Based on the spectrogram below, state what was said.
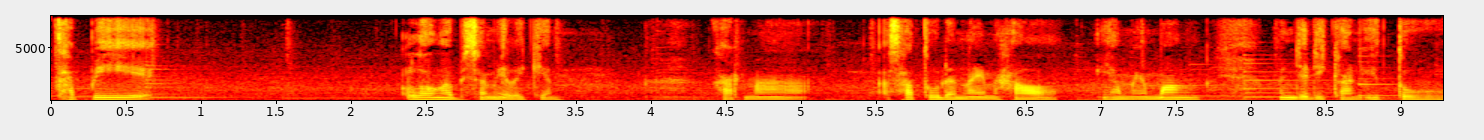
tapi lo nggak bisa milikin karena satu dan lain hal yang memang menjadikan itu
